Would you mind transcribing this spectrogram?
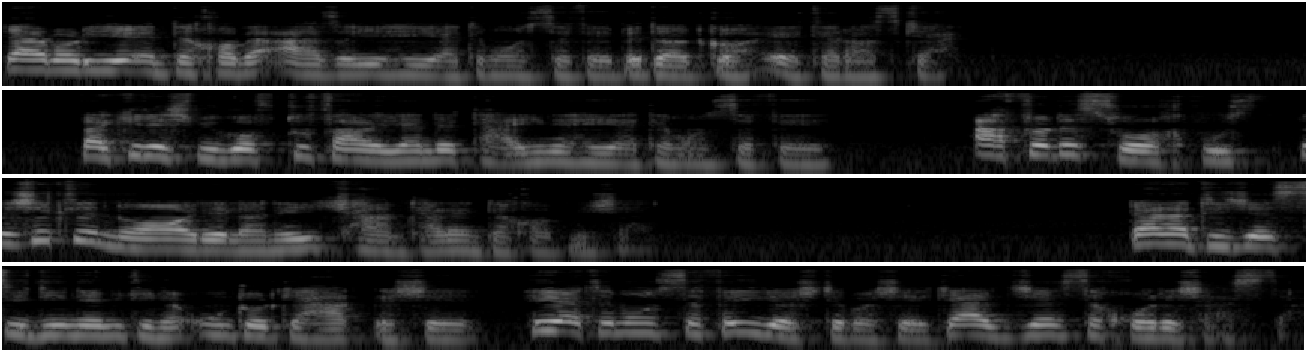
درباره انتخاب اعضای هیئت منصفه به دادگاه اعتراض کرد. وکیلش می‌گفت تو فرایند تعیین هیئت منصفه افراد سرخپوست به شکل ناعادلانه کمتر انتخاب میشن. در نتیجه سیدی نمی‌تونه اونطور که حقشه هیئت منصفه داشته باشه که از جنس خودش هستن.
